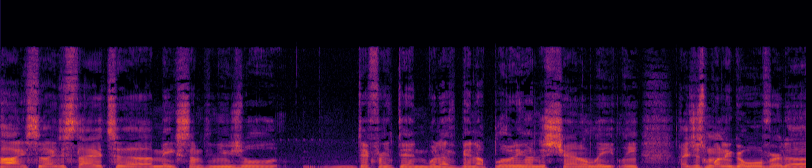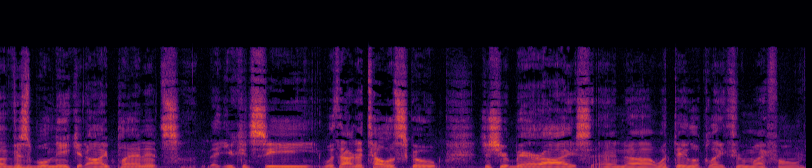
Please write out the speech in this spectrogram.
Alright, so I decided to uh, make something usual different than what I've been uploading on this channel lately. I just want to go over the visible naked eye planets that you can see without a telescope, just your bare eyes, and uh, what they look like through my phone.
